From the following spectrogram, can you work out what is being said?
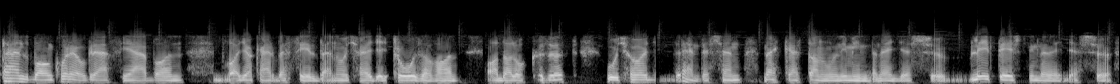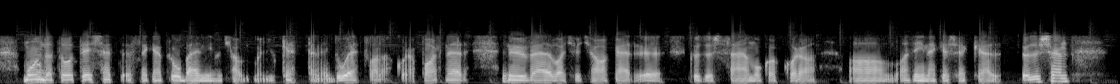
táncban, koreográfiában, vagy akár beszédben, hogyha egy-egy próza van a dalok között, úgyhogy rendesen meg kell tanulni minden egyes lépést, minden egyes mondatot, és hát össze kell próbálni, hogyha mondjuk ketten egy duett van, akkor a partner nővel, vagy hogyha akár közös számok, akkor a, a, az énekesekkel közösen.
